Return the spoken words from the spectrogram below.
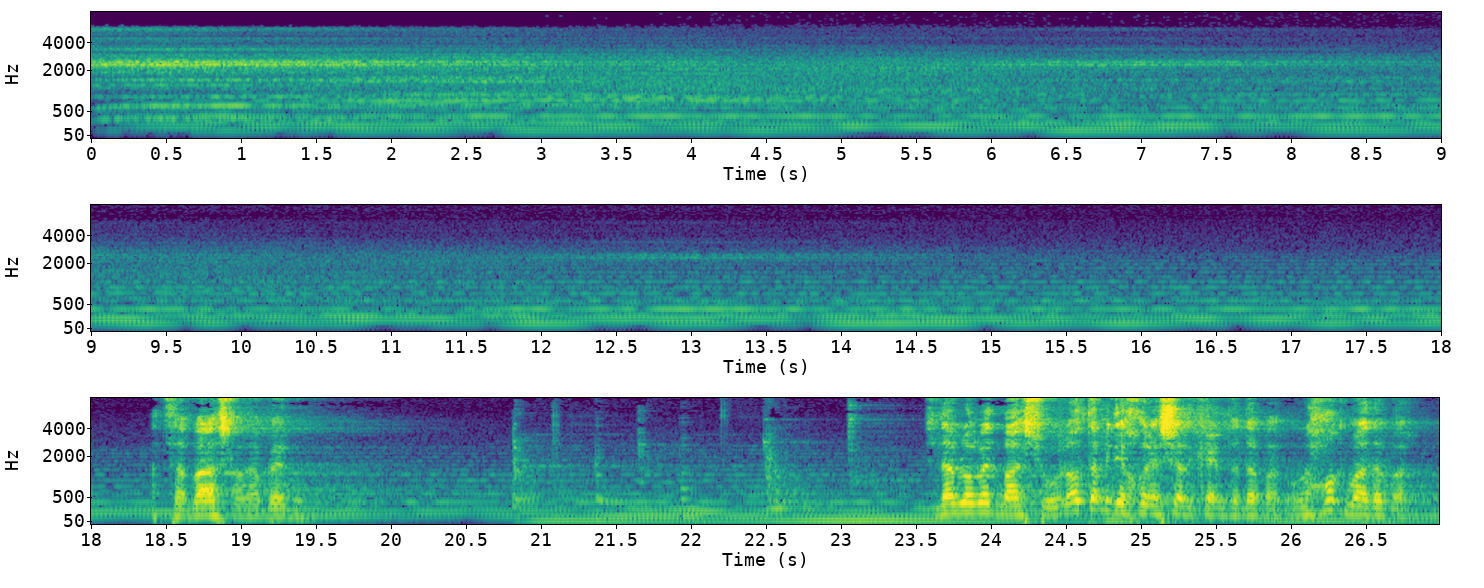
הצבא של רבנו. כשאדם לומד משהו, הוא לא תמיד יכול ישר לקיים את הדבר, הוא רחוק מהדבר.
